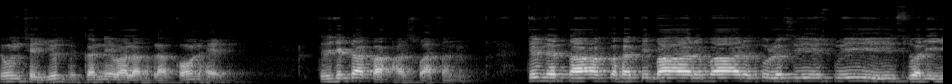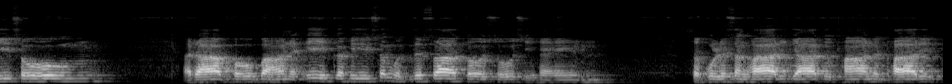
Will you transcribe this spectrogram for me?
तो उनसे युद्ध करने वाला भला कौन है? त्रिजटा का आश्वासन। त्रिजता कहति बार बार तुलसी स्वीश्वरी सोम राघो बान एक ही समुद्र सातो शोषि हैं। सकुल संहार जात थान धारि,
